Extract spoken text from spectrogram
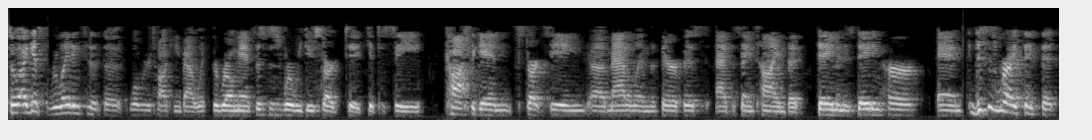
so I guess relating to the what we were talking about with the romance, this is where we do start to get to see Costigan start seeing uh, Madeline, the therapist, at the same time that Damon is dating her. And this is where I think that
